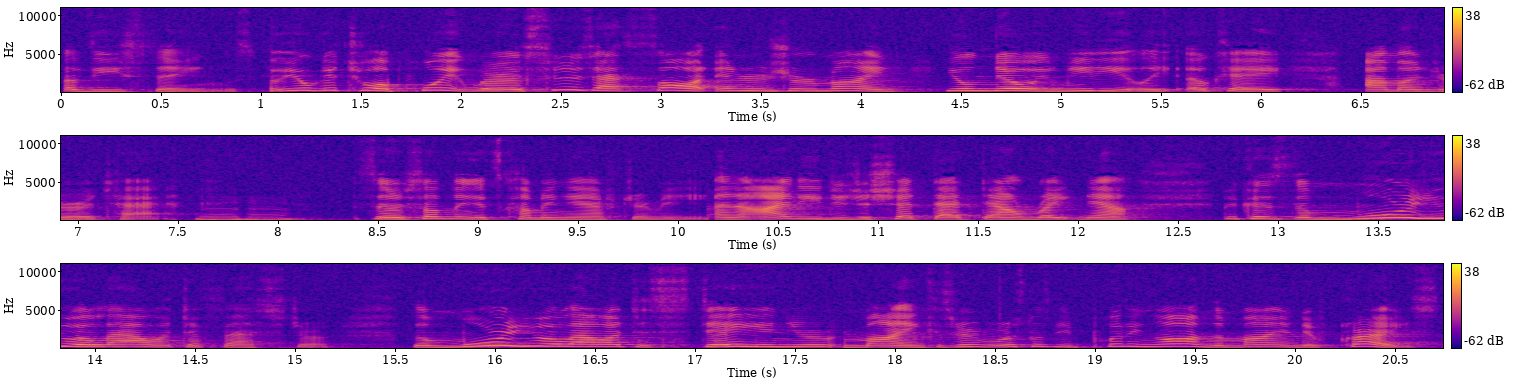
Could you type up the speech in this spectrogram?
of these things, you'll get to a point where as soon as that thought enters your mind, you'll know immediately, okay, I'm under attack. Mm-hmm. So there's something that's coming after me. And I need to just shut that down right now. Because the more you allow it to fester, the more you allow it to stay in your mind, because remember, we're supposed to be putting on the mind of Christ.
